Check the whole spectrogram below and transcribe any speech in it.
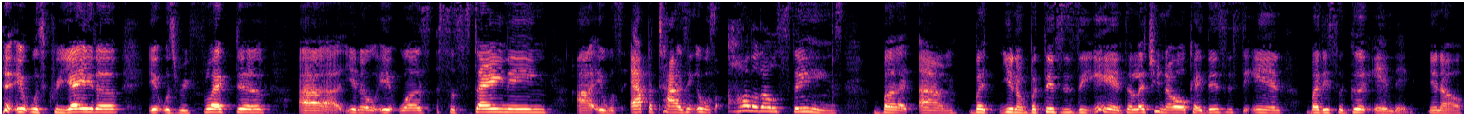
it was creative, it was reflective, uh, you know, it was sustaining, uh, it was appetizing, it was all of those things. But um but you know but this is the end. To let you know okay this is the end but it's a good ending you know.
